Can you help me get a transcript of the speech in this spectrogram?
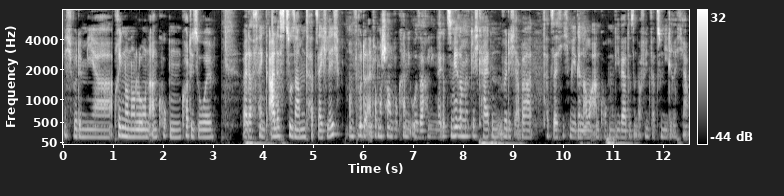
Ich würde mir Pregnenolon angucken, Cortisol weil das hängt alles zusammen tatsächlich und würde einfach mal schauen, wo kann die Ursache liegen. Da gibt es mehrere Möglichkeiten, würde ich aber tatsächlich mir genauer angucken. Die Werte sind auf jeden Fall zu niedrig, ja.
